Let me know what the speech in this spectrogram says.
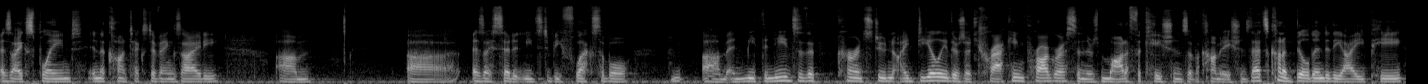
as I explained in the context of anxiety. Um, uh, as I said, it needs to be flexible um, and meet the needs of the current student. Ideally, there's a tracking progress and there's modifications of accommodations. That's kind of built into the IEP,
